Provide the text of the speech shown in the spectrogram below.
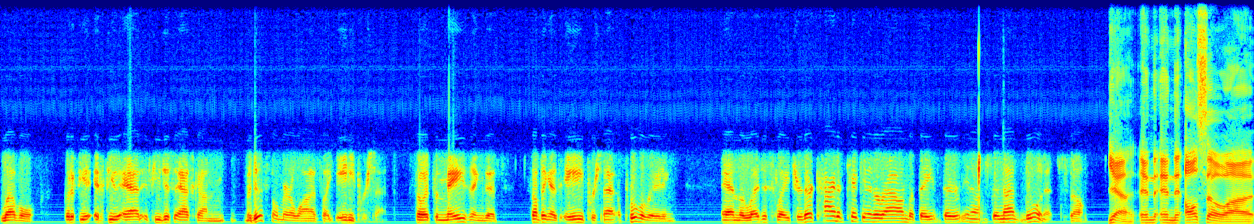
level. But if you if you add if you just ask on medicinal marijuana, it's like 80%. So it's amazing that something has 80% approval rating, and the legislature they're kind of kicking it around, but they they're you know they're not doing it. So yeah, and and also uh,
